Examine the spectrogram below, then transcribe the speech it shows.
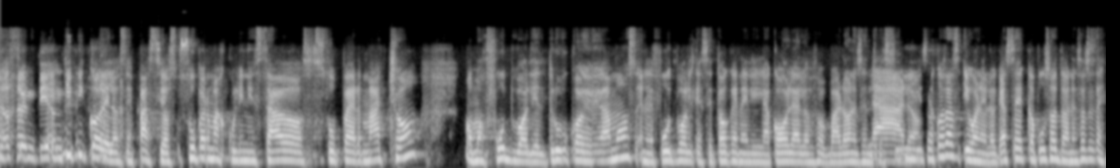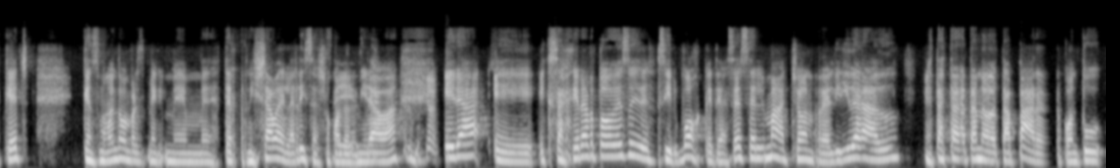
No se entiende. es típico de los espacios súper masculinizados, súper macho, como fútbol y el truco, digamos, en el fútbol que se toquen en la cola los varones entre Claro. sí, esas cosas. Y bueno, lo que hace Capuzotto en esos sketches, que en su momento me, me, me- desternillaba de la risa yo cuando Sí, lo sí. miraba, era eh, exagerar todo eso y decir, vos que te haces el macho, en realidad estás tratando de tapar con tu,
